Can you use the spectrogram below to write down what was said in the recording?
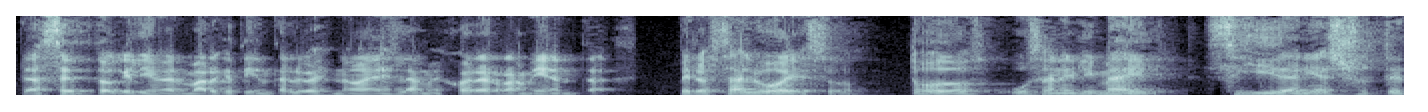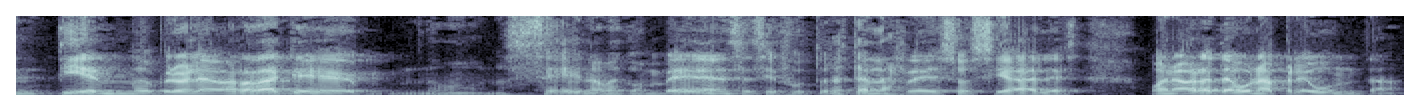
te acepto que el email marketing tal vez no es la mejor herramienta. Pero salvo eso, todos usan el email. Sí, Daniel, yo te entiendo, pero la verdad que no, no sé, no me convence. Si el futuro está en las redes sociales. Bueno, ahora te hago una pregunta.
